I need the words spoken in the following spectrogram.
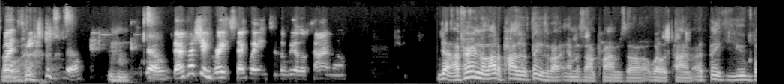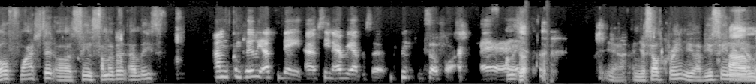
So, but speaking of, mm-hmm. yo, that's actually a great segue into the Wheel of Time, though. Yeah, I've heard a lot of positive things about Amazon Prime's uh, Wheel of Time. I think you both watched it or seen some of it at least. I'm completely up to date. I've seen every episode so far. And... I mean, yeah, and yourself, Kareem, you have you seen um,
